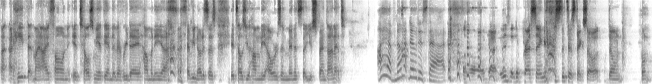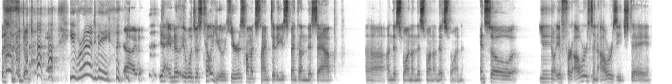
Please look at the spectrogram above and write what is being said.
I hate that my iPhone it tells me at the end of every day how many. Uh, have you noticed this? It tells you how many hours and minutes that you spent on it. I have not noticed that. uh, yeah, it is a depressing statistic. So don't don't don't. You've ruined me. yeah, yeah, and it will just tell you here's how much time today you spent on this app, uh, on this one, on this one, on this one. And so you know, if for hours and hours each day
